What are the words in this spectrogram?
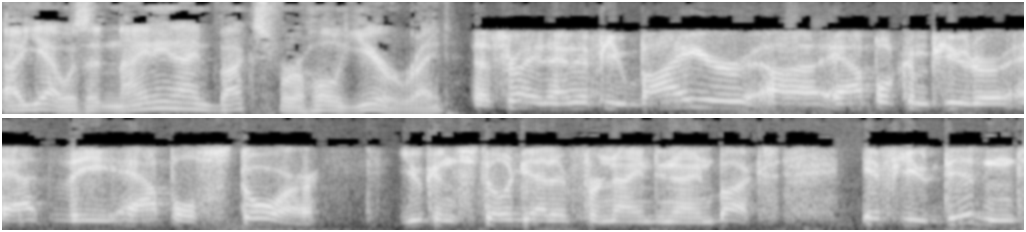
Uh, yeah, was it 99 bucks for a whole year, right? That's right. And if you buy your uh, Apple computer at the Apple store, you can still get it for 99 bucks. If you didn't,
